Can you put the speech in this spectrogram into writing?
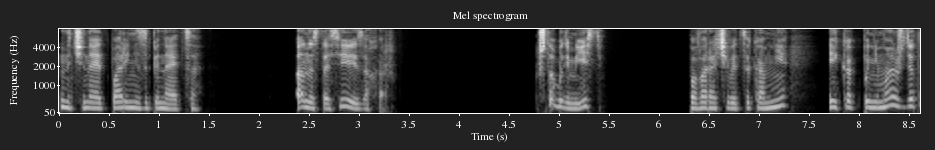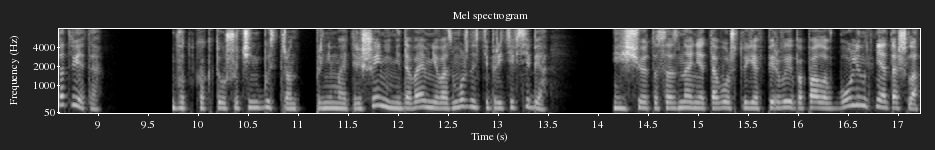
Начинает парень и запинается. Анастасия и Захар. Что будем есть? Поворачивается ко мне и, как понимаю, ждет ответа. Вот как-то уж очень быстро он принимает решение, не давая мне возможности прийти в себя. И еще это сознание того, что я впервые попала в боулинг, не отошла,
